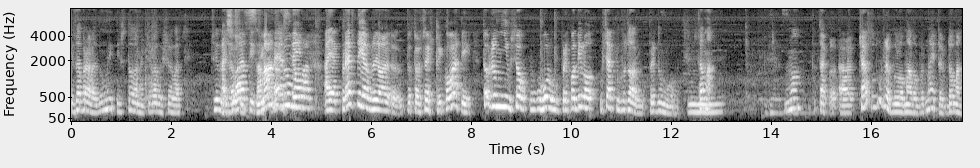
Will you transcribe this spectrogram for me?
і забрала, думаю, і з того почала вишивати. А вишивати, сама плести. А як плести я вже е, то, то все штрикувати, то вже мені все в голову приходило всякі узори придумувати. Сама. Ну, так, а часу дуже було мало, бо знаєте, вдома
